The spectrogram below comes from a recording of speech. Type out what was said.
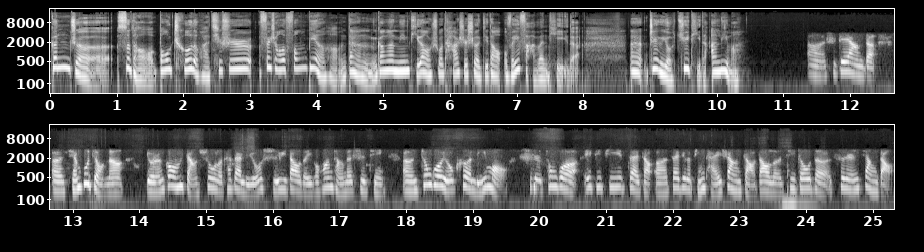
跟着四岛包车的话，其实非常的方便哈。但刚刚您提到说它是涉及到违法问题的。那这个有具体的案例吗？嗯，是这样的。嗯，前不久呢，有人跟我们讲述了他在旅游时遇到的一个荒唐的事情。嗯，中国游客李某是通过 APP 在找呃，在这个平台上找到了济州的私人向导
